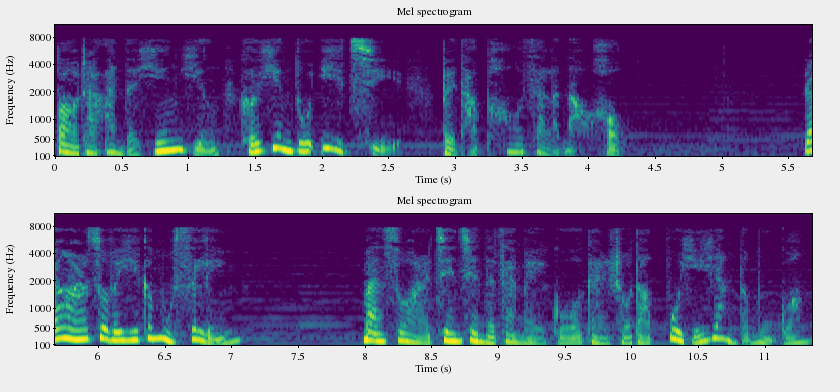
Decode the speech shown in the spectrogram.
爆炸案的阴影和印度一起被他抛在了脑后。然而，作为一个穆斯林，曼苏尔渐渐的在美国感受到不一样的目光。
